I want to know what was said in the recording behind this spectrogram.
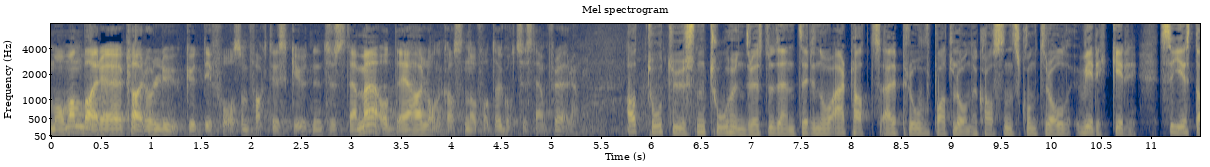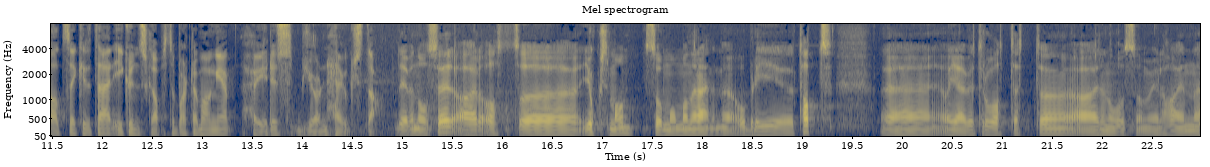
må man bare klare å luke ut de få som faktisk utnytter systemet, og det har Lånekassen nå fått et godt system for å gjøre. At 2200 studenter nå er tatt, er prov på at Lånekassens kontroll virker, sier statssekretær i Kunnskapsdepartementet, Høyres Bjørn Haugstad. Det vi nå ser, er at uh, jukser man, så må man regne med å bli tatt. Uh, og jeg vil tro at dette er noe som vil ha en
